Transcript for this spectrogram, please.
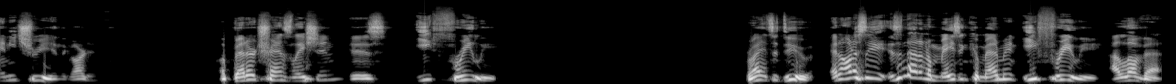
any tree in the garden. A better translation is eat freely. Right? It's a do. And honestly, isn't that an amazing commandment? Eat freely. I love that.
